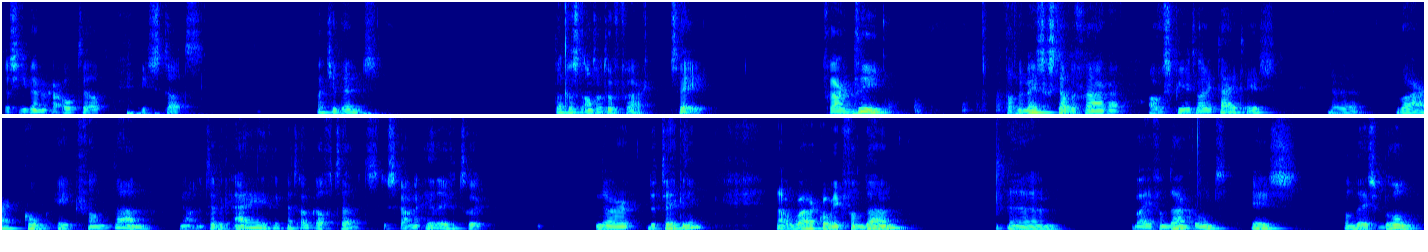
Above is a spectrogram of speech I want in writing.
Als je die bij elkaar optelt, is dat wat je bent. Dat was het antwoord op vraag 2. Vraag 3, wat de meest gestelde vragen over spiritualiteit is, uh, waar kom ik vandaan? Nou, dat heb ik eigenlijk net ook al verteld, dus gaan we nog heel even terug naar de tekening. Nou, waar kom ik vandaan? Uh, waar je vandaan komt, is van deze bron.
